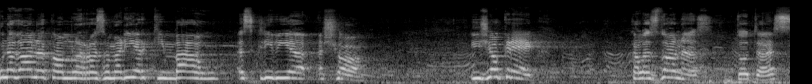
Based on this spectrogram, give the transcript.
una dona com la Rosa Maria Arquimbau escrivia això. I jo crec que les dones, totes,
